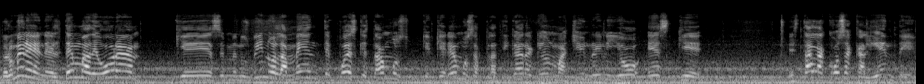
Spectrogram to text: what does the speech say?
Pero miren, el tema de ahora que se me nos vino a la mente, pues que estamos, que queremos a platicar aquí un Machín Rin y yo, es que está la cosa caliente.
